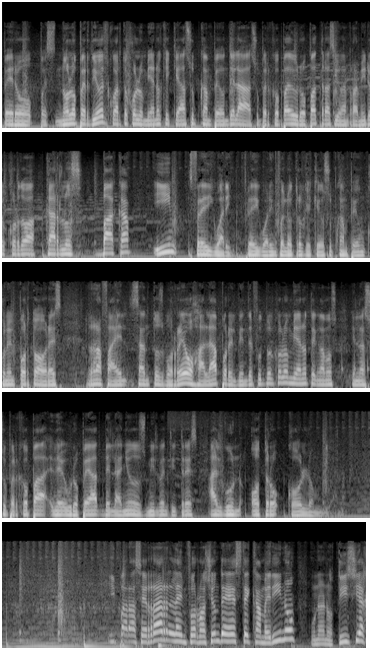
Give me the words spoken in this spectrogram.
pero pues no lo perdió el cuarto colombiano que queda subcampeón de la Supercopa de Europa tras Iván Ramiro Córdoba, Carlos Vaca y Freddy Guarín. Freddy Guarín fue el otro que quedó subcampeón con el Porto. Ahora es Rafael Santos Borré. Ojalá por el bien del fútbol colombiano tengamos en la Supercopa Europea del año 2023 algún otro colombiano. Y para cerrar la información de este camerino, una noticia,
